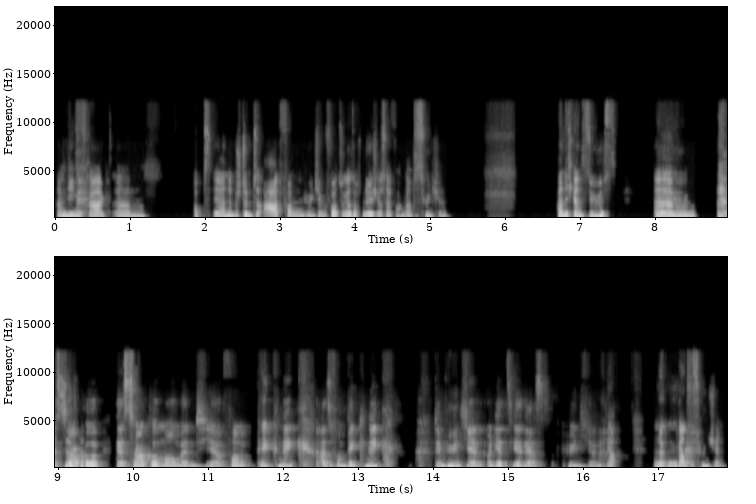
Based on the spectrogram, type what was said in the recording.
die ihn gefragt, ob er eine bestimmte Art von Hühnchen bevorzugt. Er sagt, nee, ich esse einfach ein ganzes Hühnchen. Fand ich ganz süß. Ähm, Der Circle, der Circle Moment hier vom Picknick, also vom Picknick, dem Hühnchen und jetzt hier das Hühnchen. Ja. ne, ein ganzes Hühnchen.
